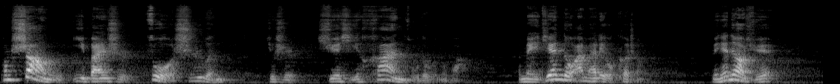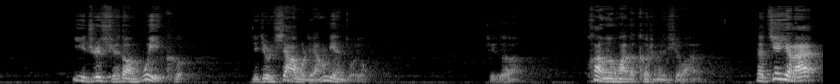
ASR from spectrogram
他们上午一般是做诗文，就是学习汉族的文化，每天都安排了有课程，每天都要学，一直学到未课，也就是下午两点左右。这个汉文化的课程就学完了，那接下来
